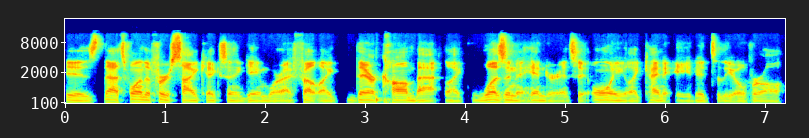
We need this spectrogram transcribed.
is that's one of the first sidekicks in a game where I felt like their mm-hmm. combat like wasn't a hindrance. It only like kind of aided to the overall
